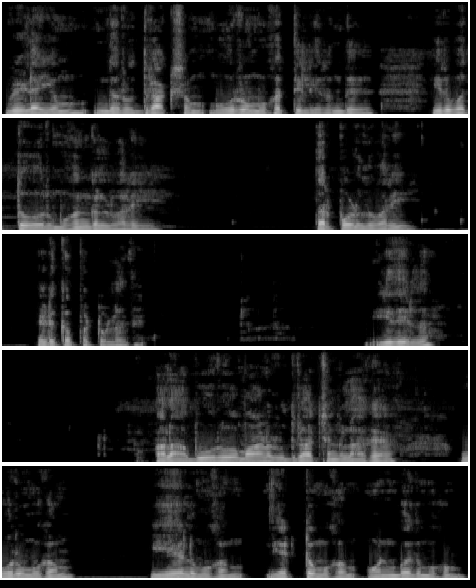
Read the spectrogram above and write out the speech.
விளையும் இந்த ருத்ராட்சம் ஒரு முகத்தில் இருந்து இருபத்தோரு முகங்கள் வரை தற்பொழுது வரை எடுக்கப்பட்டுள்ளது. இதில் பல அபூர்வமான ருத்ராட்சங்களாக ஒரு முகம் ஏழு முகம் எட்டு முகம் ஒன்பது முகம்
